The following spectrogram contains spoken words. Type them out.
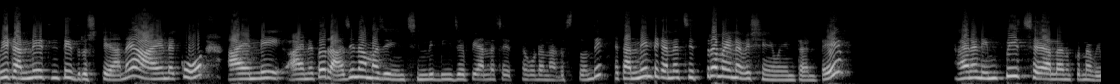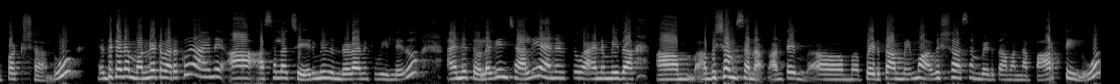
వీటన్నిటి దృష్ట్యానే ఆయనకు ఆయన్ని ఆయనతో రాజీనామా చేయించింది బీజేపీ అన్న చర్చ కూడా నడుస్తుంది. అన్నింటికన్నా చిత్రమైన విషయం ఏంటంటే ఆయనను ఇంపీచ్ చేయాలనుకున్న విపక్షాలు. ఎందుకంటే మొన్నటి వరకు ఆయన ఆ- అసలు ఆ చైర్ మీద ఉండడానికి వీల్లేదు. ఆయన్ని తొలగించాలి. ఆయనకు ఆయన మీద అభిశంసన అంటే పెడతాం మేము అవిశ్వాసం పెడతామన్న పార్టీలు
